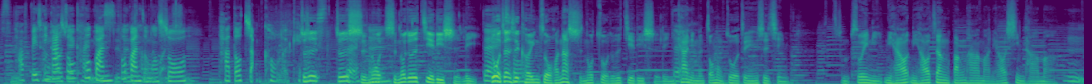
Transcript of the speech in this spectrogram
斯。他非常应该说，不管不管怎么说。他都掌控了，就是就是史诺史诺就是借力使力。如果真的是科因做的话，那史诺做的就是借力使力。你看你们总统做的这件事情，所以你你还要你还要这样帮他吗？你还要信他吗？嗯，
